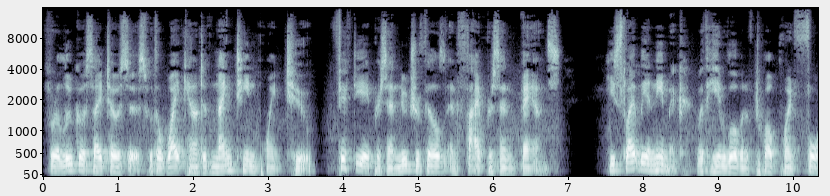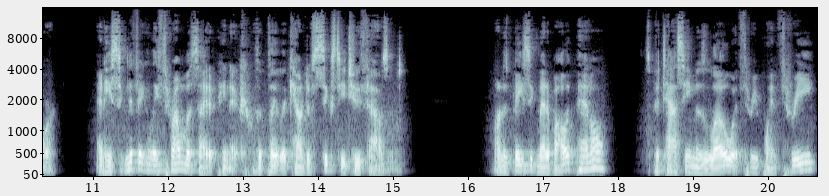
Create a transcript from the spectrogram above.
for a leukocytosis with a white count of 19.2, 58% neutrophils, and 5% bands. He's slightly anemic with a hemoglobin of 12.4, and he's significantly thrombocytopenic with a platelet count of 62,000. On his basic metabolic panel, his potassium is low at 3.3,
